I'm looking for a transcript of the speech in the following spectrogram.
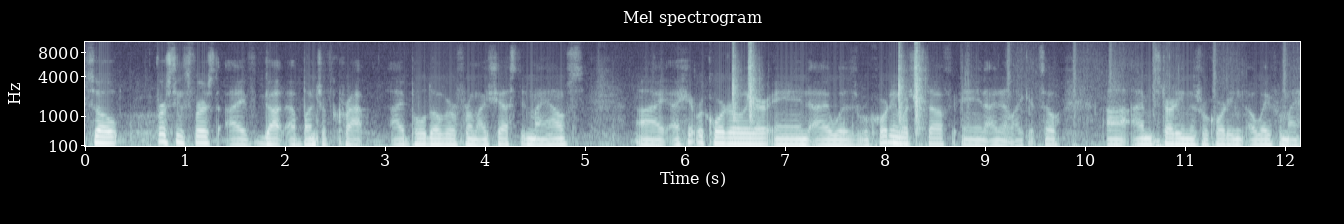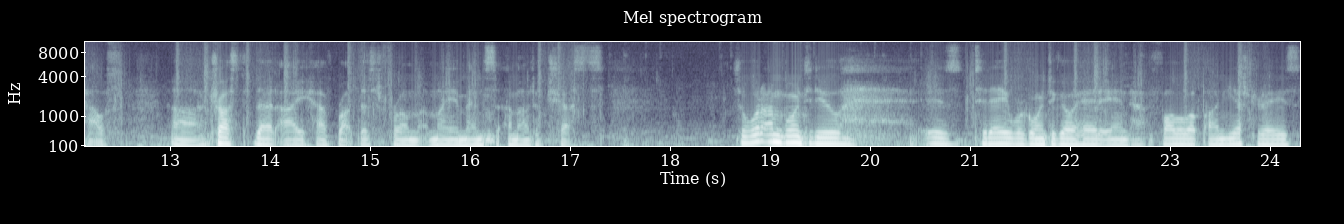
So first things first, I've got a bunch of crap I pulled over from my chest in my house. I, I hit record earlier and I was recording a bunch of stuff and I didn't like it. So uh, I'm starting this recording away from my house. Uh, trust that I have brought this from my immense amount of chests. So what I'm going to do is today we're going to go ahead and follow up on yesterday's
